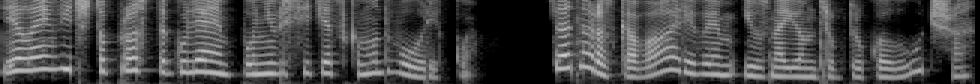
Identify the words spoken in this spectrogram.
Делаем вид, что просто гуляем по университетскому дворику. Заодно разговариваем и узнаем друг друга лучше.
